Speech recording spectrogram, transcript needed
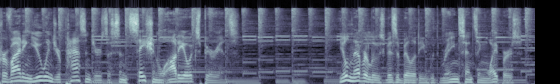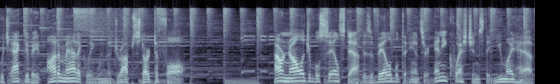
providing you and your passengers a sensational audio experience. You'll never lose visibility with rain-sensing wipers, which activate automatically when the drops start to fall. Our knowledgeable sales staff is available to answer any questions that you might have.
